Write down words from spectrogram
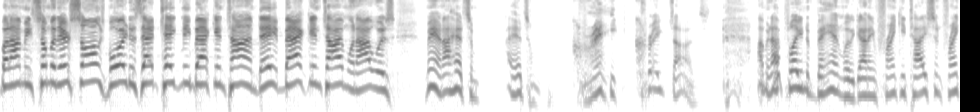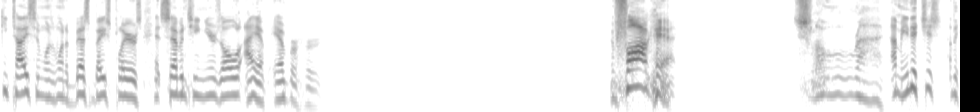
But I mean, some of their songs, boy, does that take me back in time. They, back in time when I was, man, I had some, I had some great, great times. I mean, I played in a band with a guy named Frankie Tyson. Frankie Tyson was one of the best bass players at 17 years old I have ever heard. And Foghat, slow ride. I mean, it just, I mean,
